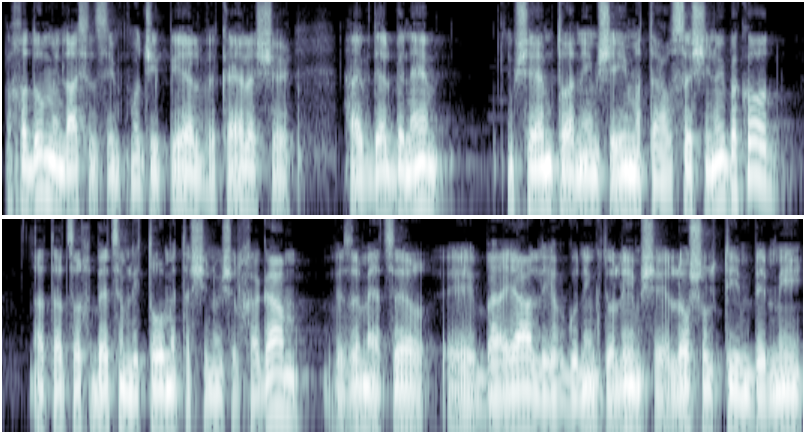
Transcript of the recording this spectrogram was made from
פחדו מ license ים כמו GPL וכאלה שההבדל ביניהם, שהם טוענים שאם אתה עושה שינוי בקוד, אתה צריך בעצם לתרום את השינוי שלך גם, וזה מייצר בעיה לארגונים גדולים שלא שולטים במי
